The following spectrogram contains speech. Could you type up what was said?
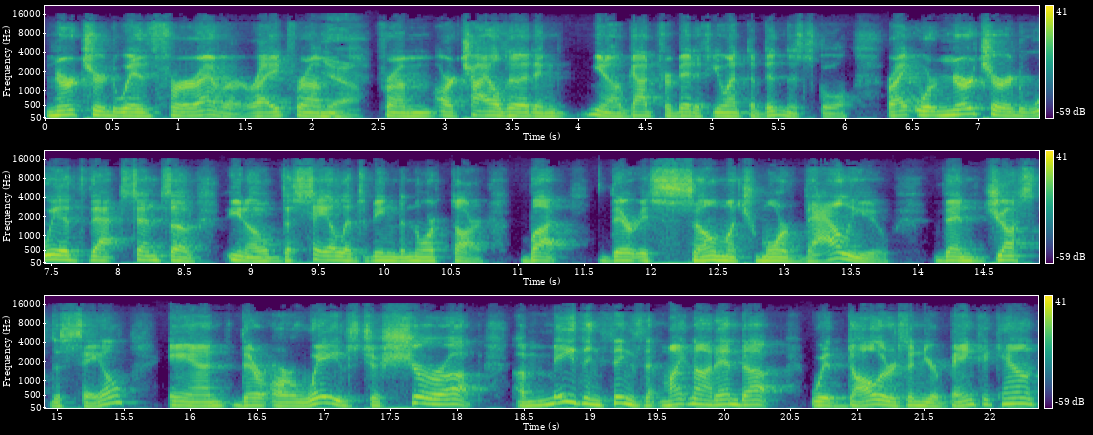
nurtured with forever right? From yeah. from our childhood and you know god forbid if you went to business school right? We're nurtured with that sense of you know the sale as being the north star. But there is so much more value than just the sale. And there are ways to shore up amazing things that might not end up with dollars in your bank account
